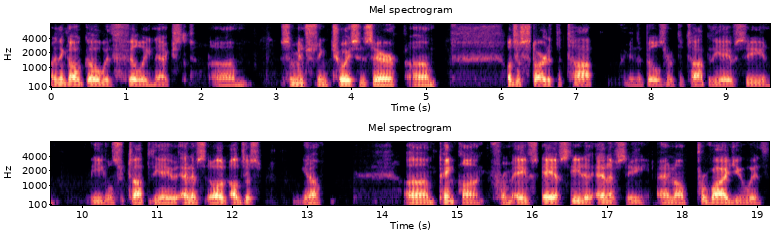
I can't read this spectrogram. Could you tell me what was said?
I think I'll go with Philly next. Um, some interesting choices there. Um, I'll just start at the top. I mean, the Bills are at the top of the AFC, and the Eagles are top of the NFC. I'll, I'll just, you know, um, ping pong from AFC to NFC, and I'll provide you with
